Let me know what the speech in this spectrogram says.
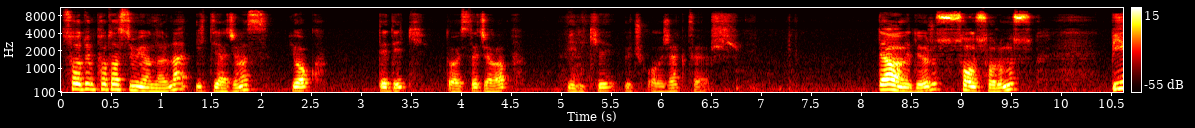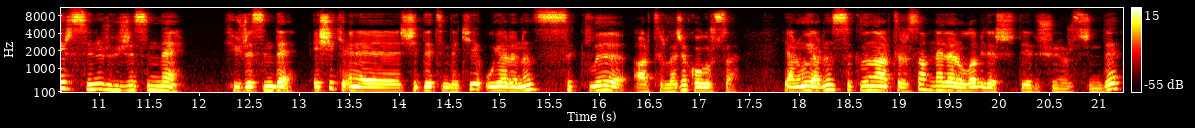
Sodyum potasyum iyonlarına ihtiyacımız yok dedik. Dolayısıyla cevap 1, 2, 3 olacaktır. Devam ediyoruz. Son sorumuz. Bir sinir hücresinde hücresinde eşik e, şiddetindeki uyarının sıklığı artırılacak olursa yani uyarının sıklığını artırırsam neler olabilir diye düşünüyoruz şimdi.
